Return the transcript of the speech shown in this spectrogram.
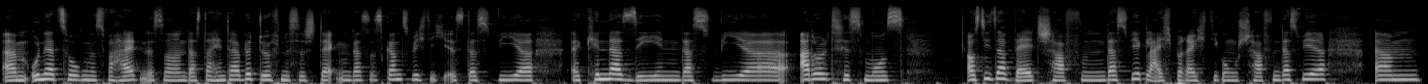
ähm, unerzogenes Verhalten ist, sondern dass dahinter Bedürfnisse stecken, dass es ganz wichtig ist, dass wir äh, Kinder sehen, dass wir Adultismus, aus dieser Welt schaffen, dass wir Gleichberechtigung schaffen, dass wir ähm,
